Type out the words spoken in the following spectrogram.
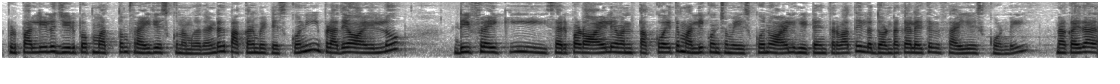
ఇప్పుడు పల్లీలు జీడిపప్పు మొత్తం ఫ్రై చేసుకున్నాం కదండి. అది పక్కన పెట్టేసుకొని ఇప్పుడు అదే ఆయిల్లో డీప్ ఫ్రైకి సరిపడా ఆయిల్ ఏమైనా తక్కువ అయితే మళ్ళీ కొంచెం వేసుకొని ఆయిల్ హీట్ అయిన తర్వాత ఇలా దొండకాయలు అయితే ఫ్రై చేసుకోండి. నాకైతే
